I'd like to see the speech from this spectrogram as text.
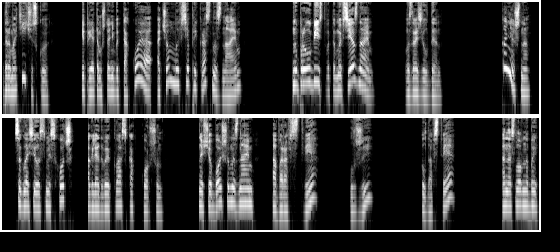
драматическую, и при этом что-нибудь такое, о чем мы все прекрасно знаем. «Ну, про убийство-то мы все знаем», — возразил Дэн. «Конечно», — согласилась мисс Ходж, оглядывая класс как коршун. «Но еще больше мы знаем о воровстве, лжи, колдовстве». Она словно бы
